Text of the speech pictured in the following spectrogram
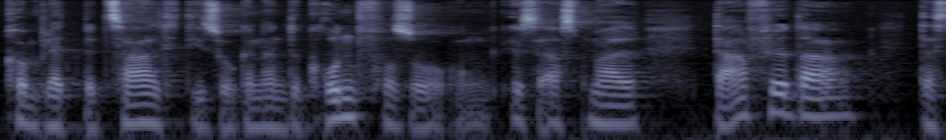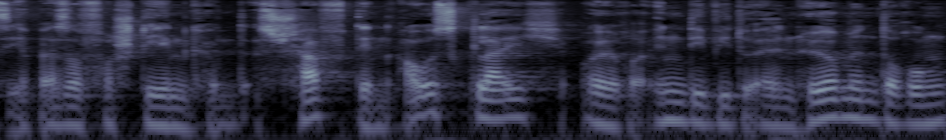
komplett bezahlt, die sogenannte Grundversorgung, ist erstmal dafür da, dass ihr besser verstehen könnt. Es schafft den Ausgleich eurer individuellen Hörminderung,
